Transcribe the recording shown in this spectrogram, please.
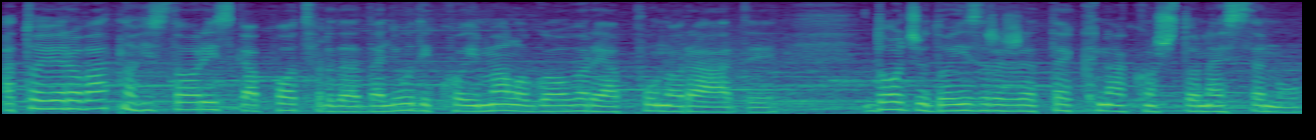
A to je vjerovatno historijska potvrda da ljudi koji malo govore, a puno rade, dođu do izražaja tek nakon što nestanu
